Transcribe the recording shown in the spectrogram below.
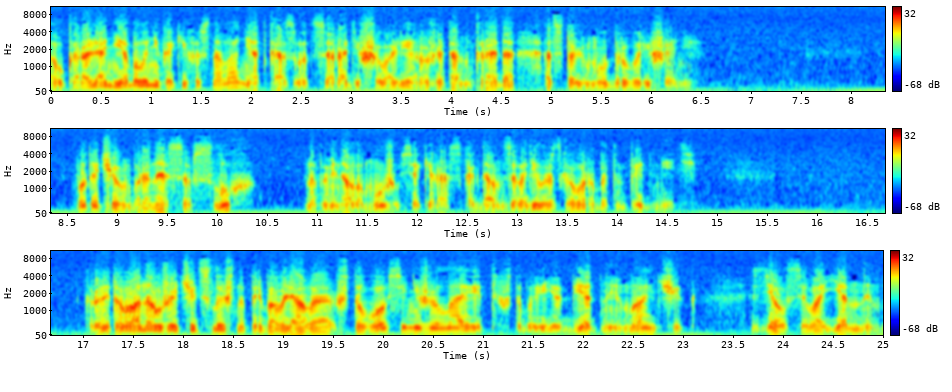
а у короля не было никаких оснований отказываться ради шевалье Роже Танкреда от столь мудрого решения. Вот о чем баронесса вслух напоминала мужу всякий раз, когда он заводил разговор об этом предмете. Кроме того, она уже чуть слышно прибавляла, что вовсе не желает, чтобы ее бедный мальчик сделался военным,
